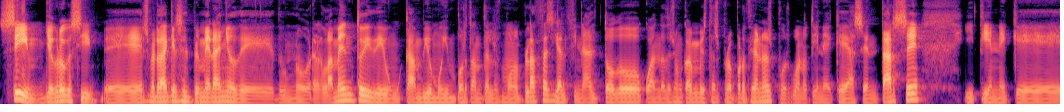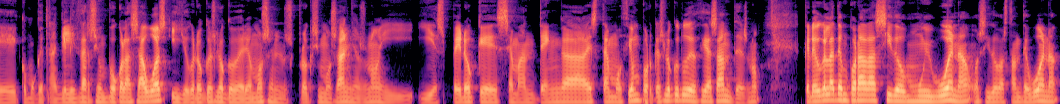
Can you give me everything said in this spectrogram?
Sí, yo creo que sí. Eh, es verdad que es el primer año de, un nuevo reglamento y de un cambio muy importante en los monoplazas y al final todo, cuando haces un cambio de estas proporciones, pues bueno, tiene que asentarse y tiene que como que tranquilizarse un poco las aguas y yo creo que es lo que veremos en los próximos años, ¿no? Y, espero que se mantenga esta emoción porque es lo que tú decías antes, ¿no? Creo que la temporada ha sido muy buena, o ha sido bastante buena,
